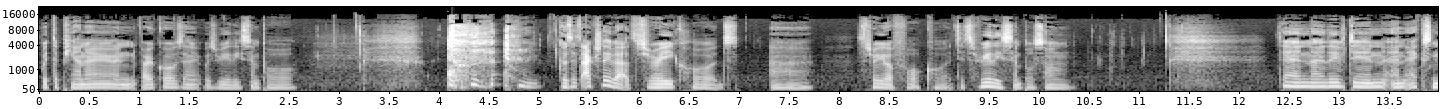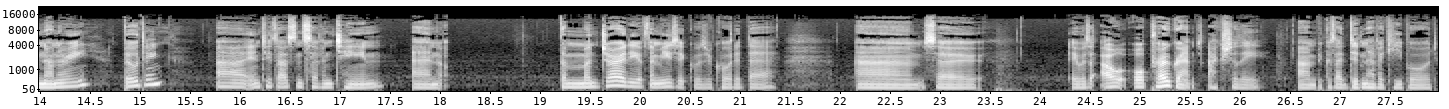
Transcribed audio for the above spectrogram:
with the piano and vocals, and it was really simple. Because it's actually about three chords, uh, three or four chords. It's a really simple song. Then I lived in an ex nunnery building uh, in 2017, and the majority of the music was recorded there. Um, so it was all, all programmed actually, um, because I didn't have a keyboard.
